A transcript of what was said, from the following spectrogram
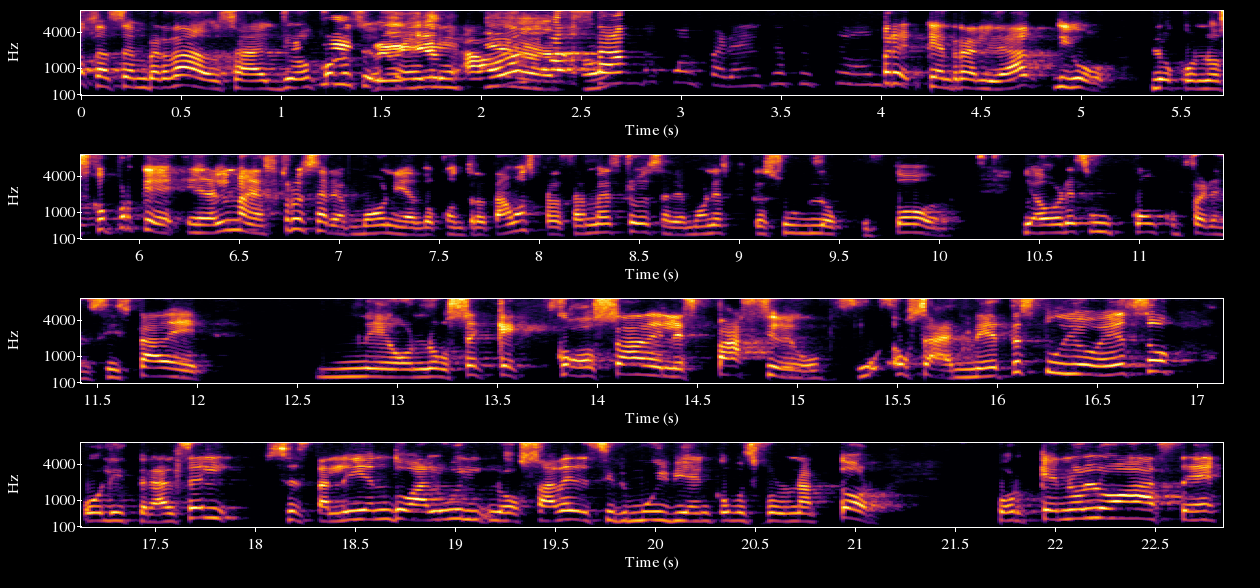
cosas, en verdad. O sea, yo conocí, ahora está dando conferencias este hombre, que en realidad, digo, lo conozco porque era el maestro de ceremonias, lo contratamos para ser maestro de ceremonias porque es un locutor. Y ahora es un conferencista de neo no sé qué cosa del espacio. O sea, neta estudió eso o literal se, se está leyendo algo y lo sabe decir muy bien como si fuera un actor. ¿Por qué no lo hace?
